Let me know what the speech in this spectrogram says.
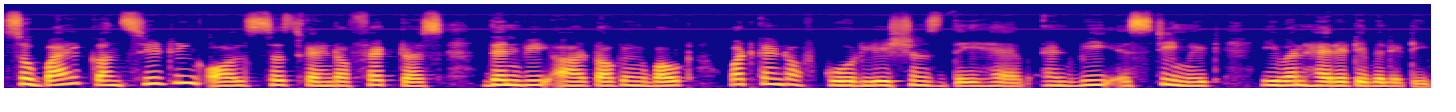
So, by considering all such kind of factors then we are talking about what kind of correlations they have and we estimate even heritability.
